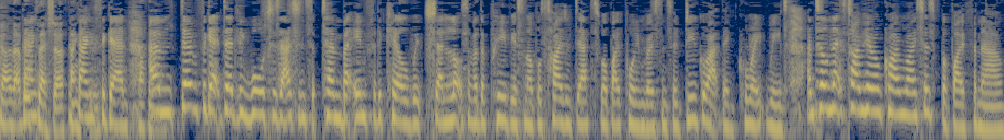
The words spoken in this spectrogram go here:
No, that'd be a Thank- pleasure. Thank Thanks you. again. Um, don't forget Deadly Waters out in September, In for the Kill, which and lots of other previous novels, Tide of Death as well by Pauline Rowson. So do go out there, great reads. Until next time here on Crime Writers, bye bye for now.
